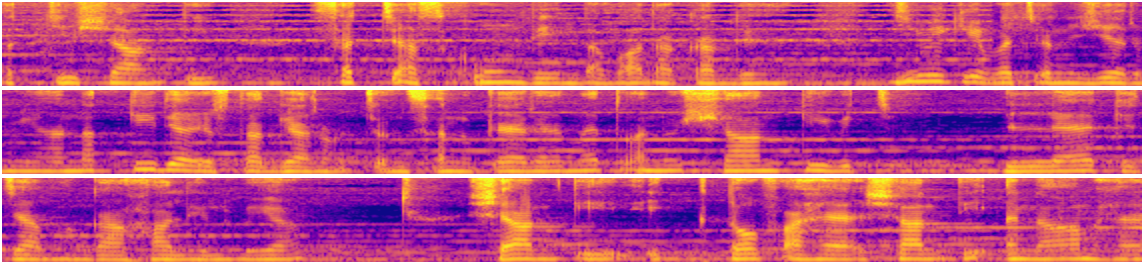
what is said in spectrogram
ਸੱਚੀ ਸ਼ਾਂਤੀ, ਸੱਚਾ ਸਕੂਨ ਦੇਣ ਦਾ ਵਾਅਦਾ ਕਰ ਰਿਹਾ ਹੈ। ਜਿਵੇਂ ਕਿ ਵਚਨ ਯਰਮੀਆ 29 ਦੇ ਉਸ ਦਾ 11 ਵਚਨ ਸਾਨੂੰ ਕਹਿ ਰਿਹਾ ਮੈਂ ਤੁਹਾਨੂੰ ਸ਼ਾਂਤੀ ਵਿੱਚ ਲੈ ਕੇ ਜਾਵਾਂਗਾ, ਹਾਲੇਲੂਇਆ। ਸ਼ਾਂਤੀ ਇੱਕ ਤੋਹਫਾ ਹੈ, ਸ਼ਾਂਤੀ ਇਨਾਮ ਹੈ,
